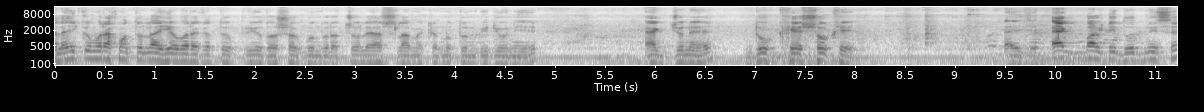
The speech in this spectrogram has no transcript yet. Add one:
আলাইকুম রহমতুল্লাহি বারাকাতু প্রিয় দর্শক বন্ধুরা, চলে আসলাম একটা নতুন ভিডিও নিয়ে। একজনে দুঃখে সুখে এই যে এক বালতি দুধ নিছে।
